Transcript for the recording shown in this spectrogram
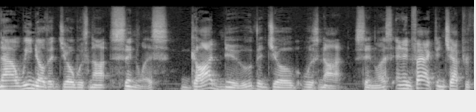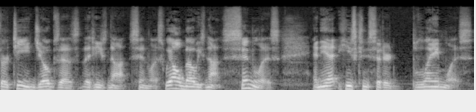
Now, we know that Job was not sinless. God knew that Job was not sinless. And in fact, in chapter 13, Job says that he's not sinless. We all know he's not sinless, and yet he's considered blameless.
